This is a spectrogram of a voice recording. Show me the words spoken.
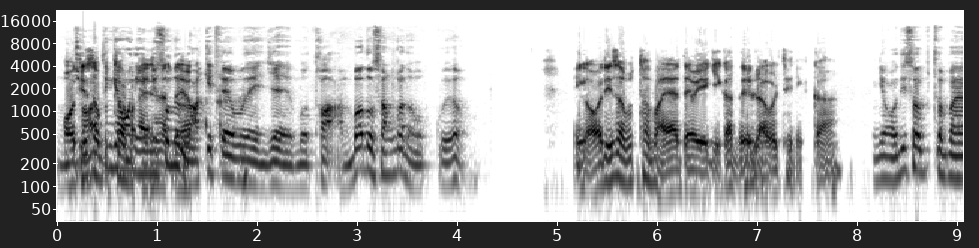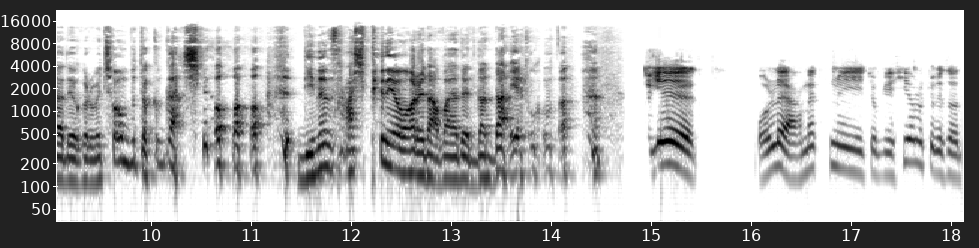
음, 저 어디서부터 같은 경우는 이미 봐야 손을? 놨기 때문에 이제 뭐 더 안 봐도 상관없고요. 이거 어디서부터 봐야 돼요? 얘기가 늘 나올 테니까. 이게 어디서부터 봐야 돼요? 그러면 처음부터 끝까지요. 니는 40편의 영화를 다 봐야 된단다, 이러고 막. 그게 원래 아메코미 쪽에 hero 쪽에서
